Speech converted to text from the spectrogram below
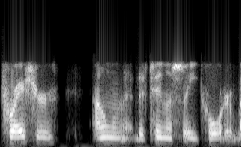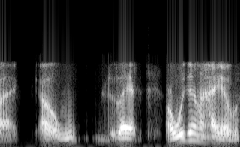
pressure on the Tennessee quarterback? Oh, that are we going to have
